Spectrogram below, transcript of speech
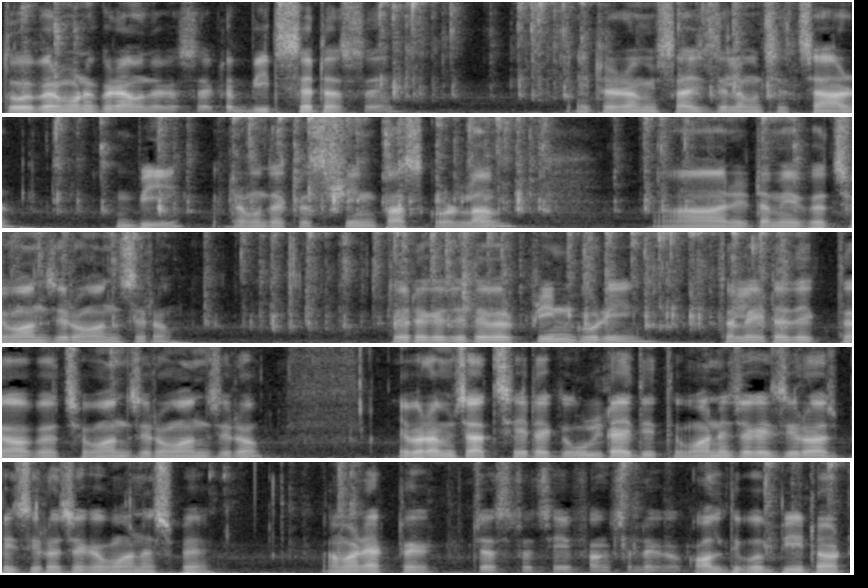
তো এবার মনে করি আমাদের কাছে একটা বিট সেট আছে। এটার আমি সাইজ দিলাম হচ্ছে চার বি এটার মধ্যে একটা স্ট্রিং পাস করলাম। আর এটা মেবি হচ্ছে ওয়ান জিরো ওয়ান জিরো তো এটাকে যদি এবার প্রিন্ট করি, তাহলে এটা দেখতে হবে হচ্ছে ওয়ান জিরো ওয়ান জিরো এবার আমি চাচ্ছি এটাকে উল্টাই দিতে। ওয়ানের জায়গায় জিরো আসবে জিরো জায়গায় ওয়ান আসবে। আমার একটা জাস্ট হচ্ছে এই ফাংশনটাকে কল দিব বি ডট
